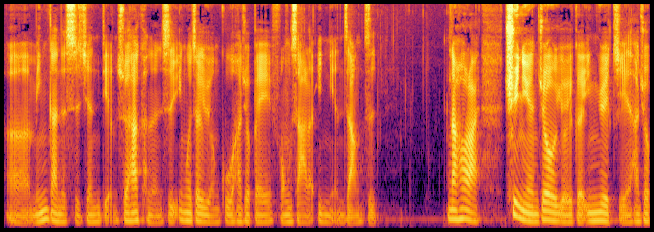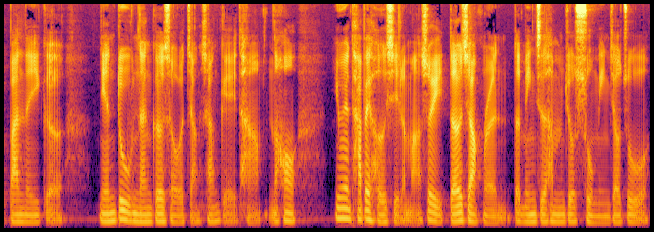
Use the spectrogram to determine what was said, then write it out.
呃，敏感的时间点，所以他可能是因为这个缘故，他就被封杀了一年这样子。那后来去年就有一个音乐节，他就颁了一个年度男歌手的奖项给他。然后因为他被和谐了嘛，所以得奖人的名字他们就署名叫做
